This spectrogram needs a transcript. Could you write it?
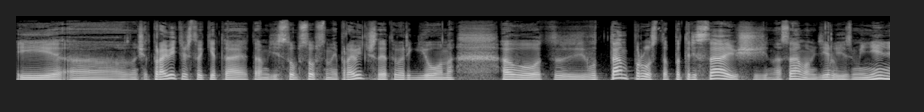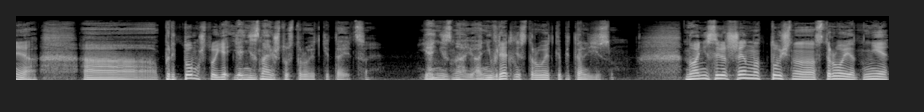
и а, значит, правительства Китая, там есть собственное правительство этого региона. Вот. И вот там просто потрясающие на самом деле изменения а, при том, что я, я не знаю, что строят китайцы. Я не знаю. Они вряд ли строят капитализм. Но они совершенно точно строят не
